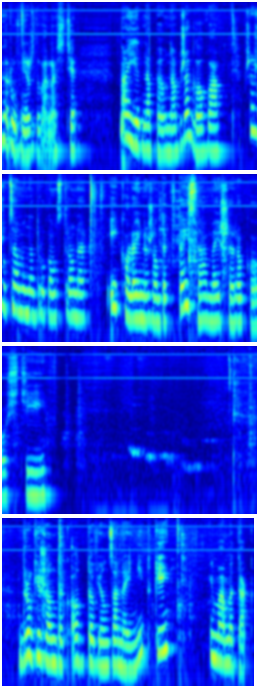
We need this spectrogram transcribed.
również 12. No i jedna pełna brzegowa. Przerzucamy na drugą stronę i kolejny rządek w tej samej szerokości. drugi rządek od dowiązanej nitki i mamy tak,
